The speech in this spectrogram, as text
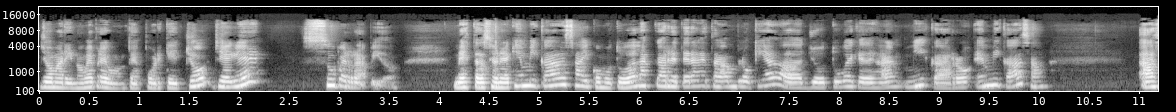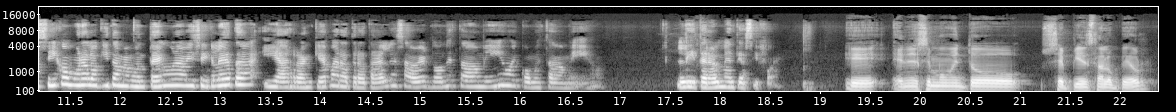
Yo, Mari, no me preguntes, porque yo llegué súper rápido. Me estacioné aquí en mi casa y como todas las carreteras estaban bloqueadas, yo tuve que dejar mi carro en mi casa. Así como una loquita me monté en una bicicleta y arranqué para tratar de saber dónde estaba mi hijo y cómo estaba mi hijo. Literalmente así fue. Eh, ¿En ese momento se piensa lo peor?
